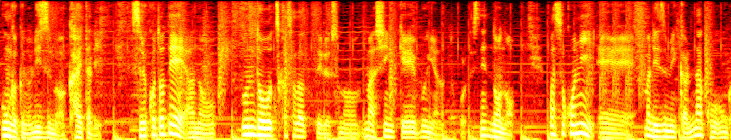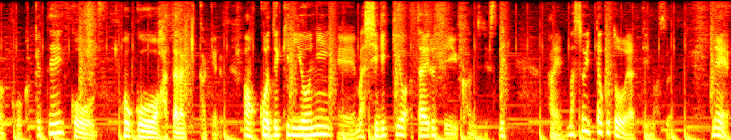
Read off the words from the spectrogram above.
音楽のリズムを変えたりすることで、あの、運動を司っている、その、まあ、神経分野のところですね、脳の。まあ、そこに、えーまあ、リズミカルなこう音楽をかけて、こう、歩行を働きかける。まあ、歩行できるように、えーまあ、刺激を与えるっていう感じですね。はい。まあ、そういったことをやっています。で、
